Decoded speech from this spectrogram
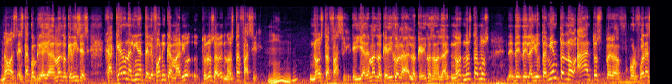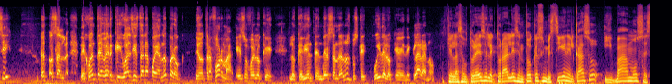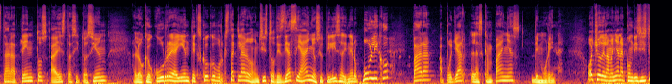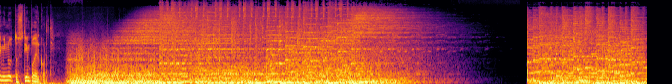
No, es- está complicado. Y además lo que dices, hackear una línea telefónica, Mario, tú lo sabes, no está fácil. No, no, no. No está fácil. Y además lo que dijo la, lo que dijo no, no estamos de- de- del ayuntamiento, no. Ah, entonces, pero por fuera sí. o sea, dejó entrever que igual sí están apoyando, pero de otra forma. Eso fue lo que, lo que dio a entender Sandra Luz, pues que cuide lo que declara, ¿no? Que las autoridades electorales en todo caso investiguen el caso y vamos a estar atentos a esta situación, a lo que ocurre ahí en Texcoco, porque está claro, insisto, desde hace años se utiliza dinero público para apoyar las campañas de Morena. 8 de la mañana con 17 minutos, tiempo del corte.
